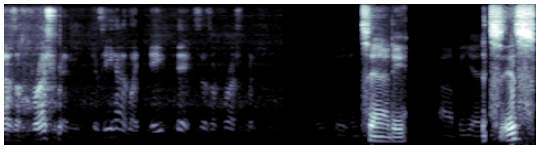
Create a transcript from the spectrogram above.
as a freshman because he had like eight picks as a freshman. insanity. Uh, but yeah, it's it's.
